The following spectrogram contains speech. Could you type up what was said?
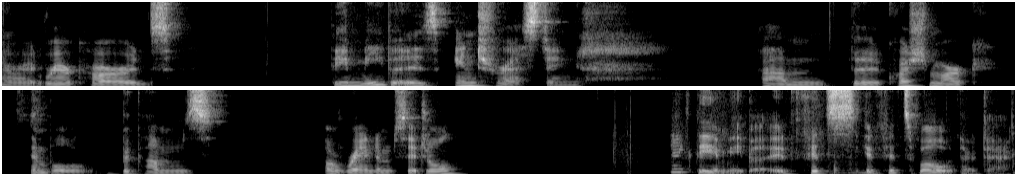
Alright, rare cards. The amoeba is interesting. Um, the question mark symbol becomes a random sigil. Take the amoeba. It fits it fits well with our deck.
